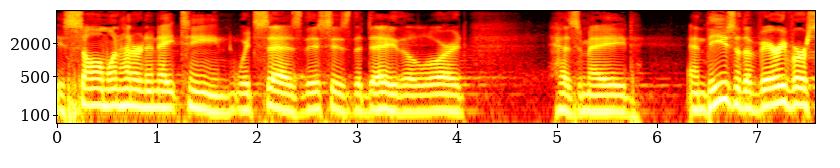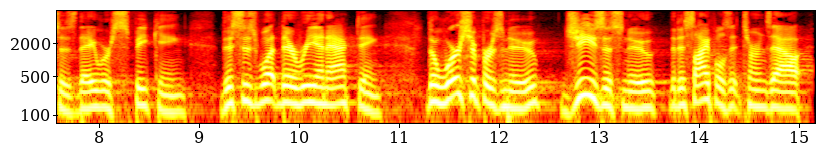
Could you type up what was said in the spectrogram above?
is Psalm 118, which says, This is the day the Lord has made. And these are the very verses they were speaking. This is what they're reenacting. The worshipers knew, Jesus knew, the disciples, it turns out,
